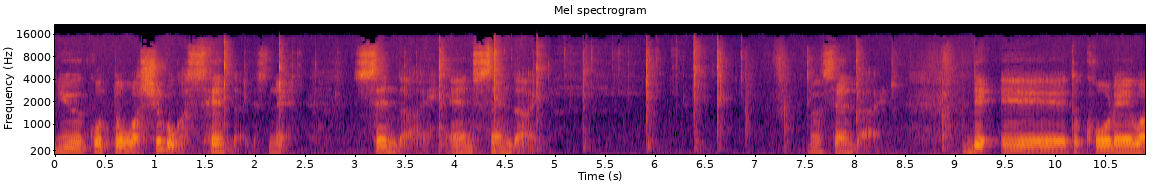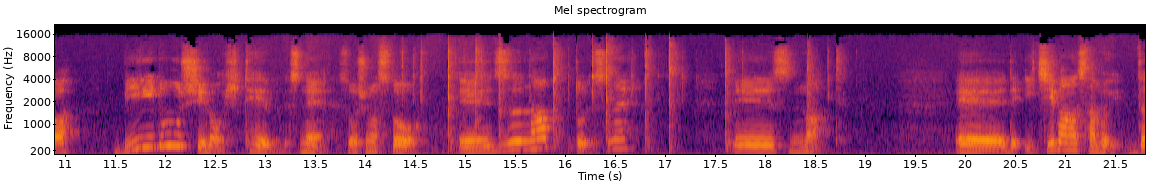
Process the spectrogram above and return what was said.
いうことは主語が仙台ですね。仙台。and 仙台。仙台。で、えー、とこれは B 動詞の否定文ですね。そうしますと is not ですね。is not えー、で一番寒い。the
